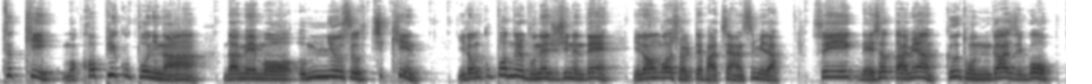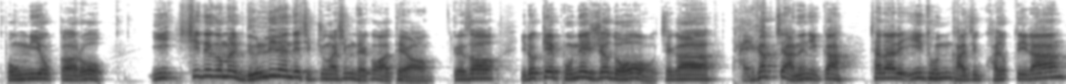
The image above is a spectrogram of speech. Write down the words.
특히 뭐 커피 쿠폰이나 그다음에 뭐 음료수, 치킨 이런 쿠폰들 보내주시는데 이런 거 절대 받지 않습니다. 수익 내셨다면 그 돈 가지고 복리 효과로 이 시드금을 늘리는 데 집중하시면 될 것 같아요. 그래서 이렇게 보내주셔도 제가 달갑지 않으니까 차라리 이 돈 가지고 가족들이랑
